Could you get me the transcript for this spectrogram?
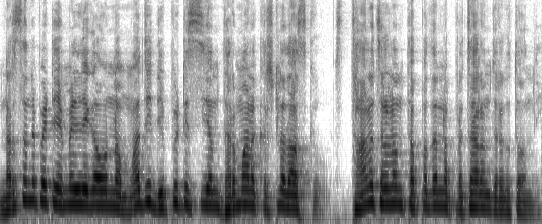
నర్సన్నపేట ఎమ్మెల్యేగా ఉన్న మాజీ డిప్యూటీ సీఎం ధర్మాన కృష్ణదాస్కు స్థానచలనం తప్పదన్న ప్రచారం జరుగుతోంది.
